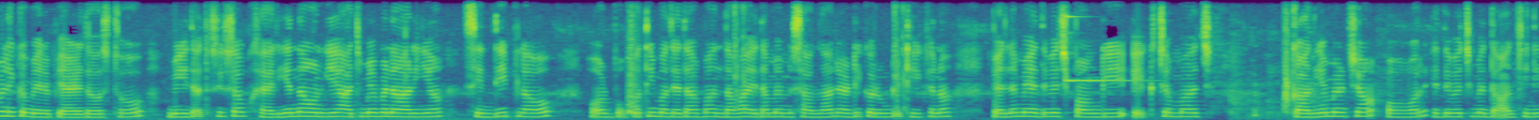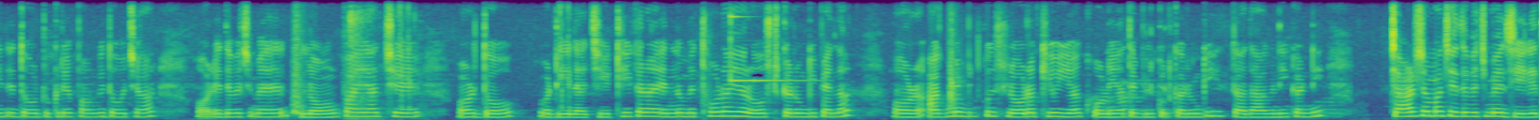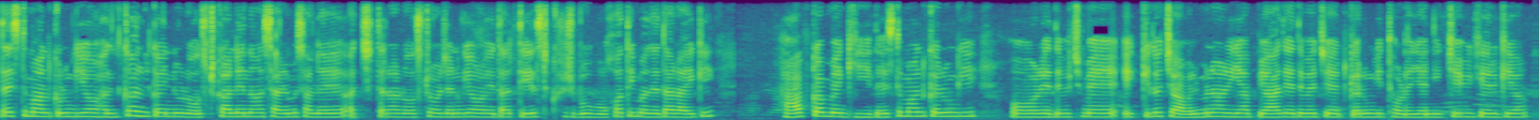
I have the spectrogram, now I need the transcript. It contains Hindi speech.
वालेकुम मेरे प्यारे दोस्तों, उम्मीद है तुम सब खैरियत ना होंगे। आज मैं बना रही हाँ सिंधी पुलाव। और बहुत ही मज़ेदार बनता वा। यदा मैं मसाला रेडी करूँगी, ठीक है ना? पहले मैं ये पाऊँगी एक चम्मच कालिया मिर्चा और ये मैं दालचीनी के दो टुकड़े पाऊँगी, दो चार। और ये मैं लौंग पाया छे और दो वड्डी इलायची। ठीक है ना? इन्हों मैं थोड़ा जहा रोस्ट करूँगी पहला। और अग मैं बिल्कुल स्लो रखी हुई है कोलियाँ तो बिल्कुल करूँगी, ज़्यादा चार चम्मच ये मैं जीरे का इस्तेमाल करूँगी, और हल्का हल्का इन रोस्ट कर लेना। सारे मसाले अच्छी तरह रोस्ट हो जाएँगे और यदा टेस्ट खुशबू बहुत ही मज़ेदार आएगी। हाफ़ कप मैं घी का इस्तेमाल करूँगी, और ये मैं एक किलो चावल बना रही हूँ प्याज ये ऐड करूँगी, थोड़ा जहा नीचे भी गिर गया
